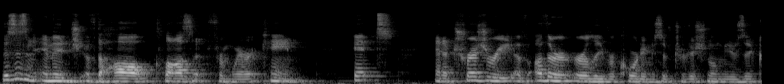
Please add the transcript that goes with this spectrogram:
this is an image of the hall closet from where it came. It, and a treasury of other early recordings of traditional music,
